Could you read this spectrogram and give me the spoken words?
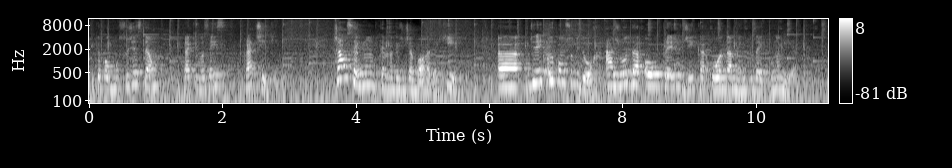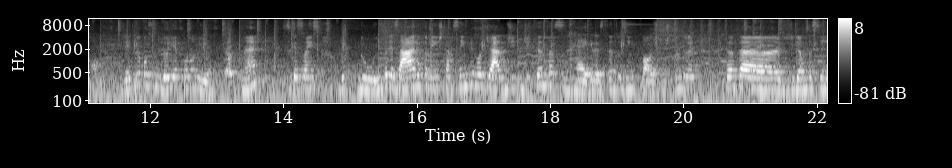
Fica como sugestão para que vocês pratiquem. Já o segundo tema que a gente aborda aqui, uh, direito do consumidor, ajuda ou prejudica o andamento da economia? Ó, direito do consumidor e economia, né? Essas questões do, do empresário também estar sempre rodeado de, de tantas regras, tantos impostos, tantas, digamos assim,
